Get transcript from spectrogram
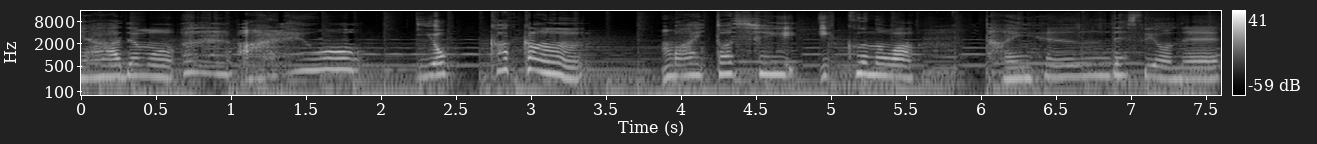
いやーでも、あれを4日間毎年行くのは大変ですよね。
